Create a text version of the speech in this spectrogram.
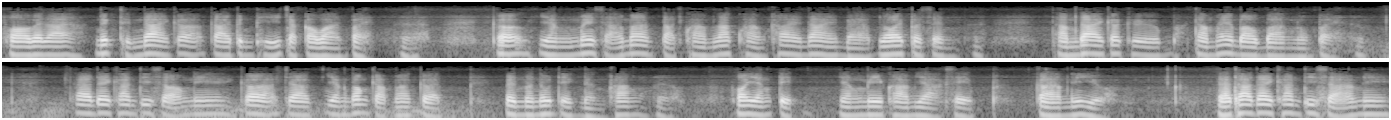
พอเวลานึกถึงได้ก็กลายเป็นผีจักรวาลไป ก็ยังไม่สามารถตัดความรักความค่ายได้แบบร้อยเปอร์เซ็นต์ทำได้ก็คือทำให้เบาบางลงไป ถ้าได้ขั้นที่สองนี้ก็จะยังต้องกลับมาเกิดเป็นมนุษย์อีกหนึ่งครั้ง เพราะยังติดยังมีความอยากเสพกามนี้อยู่ แต่ถ้าได้ขั้นที่สามนี้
